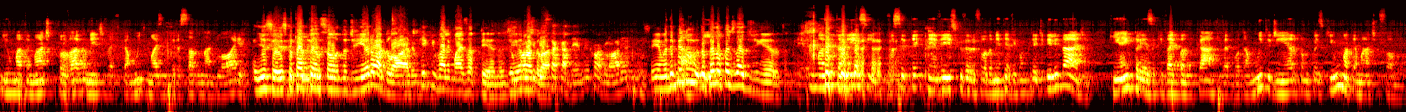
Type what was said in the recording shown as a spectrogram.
E um matemático provavelmente vai ficar muito mais interessado na glória. Isso, é isso que eu estava pensando, do dinheiro ou a glória? O que, que vale mais a pena? O dinheiro ou a glória? Acadêmico, a glória. Sim, mas depende, não, depende e... da quantidade de dinheiro também. Mas também, assim, você tem, tem a ver isso que o Weber falou, também tem a ver com credibilidade. Quem é a empresa que vai bancar, que vai botar muito dinheiro para uma coisa que um matemático falou?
